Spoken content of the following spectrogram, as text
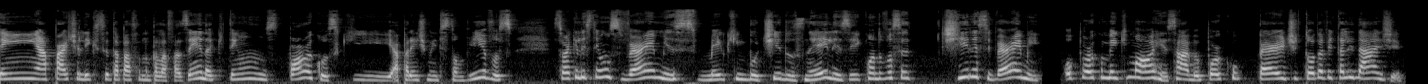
Tem a parte ali que você tá passando pela fazenda, que tem uns porcos que aparentemente estão vivos, só que eles têm uns vermes meio que embutidos neles, e quando você tira esse verme, o porco meio que morre, sabe? O porco perde toda a vitalidade.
